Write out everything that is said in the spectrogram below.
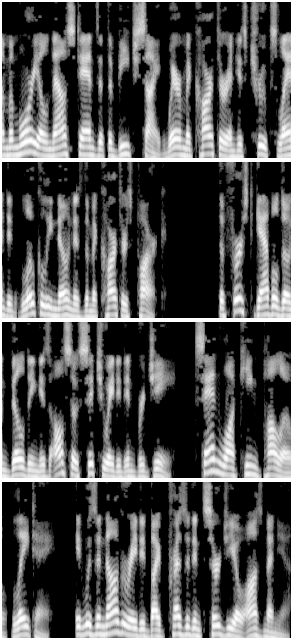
A memorial now stands at the beach site where MacArthur and his troops landed, locally known as the MacArthur's Park. The first Gabaldon building is also situated in Brgy. San Joaquin Palo, Leyte. It was inaugurated by President Sergio Osmeña.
